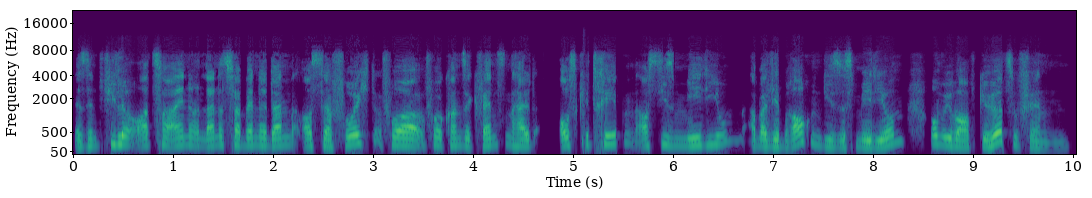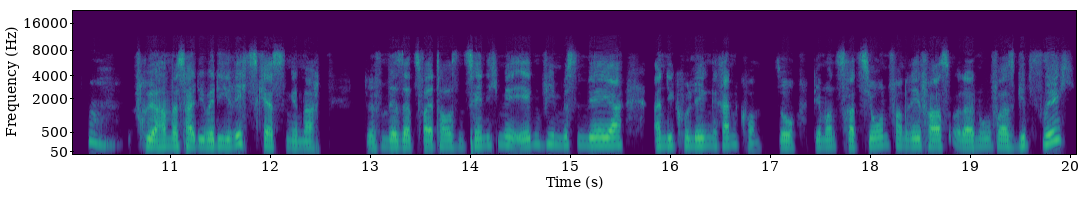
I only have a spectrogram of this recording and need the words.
Da sind viele Ortsvereine und Landesverbände dann aus der Furcht vor, vor Konsequenzen halt ausgetreten aus diesem Medium. Aber wir brauchen dieses Medium, um überhaupt Gehör zu finden. Hm. Früher haben wir es halt über die Gerichtskästen gemacht. Dürfen wir seit 2010 nicht mehr. Irgendwie müssen wir ja an die Kollegen rankommen. So, Demonstrationen von Refas oder Nufas gibt es nicht.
